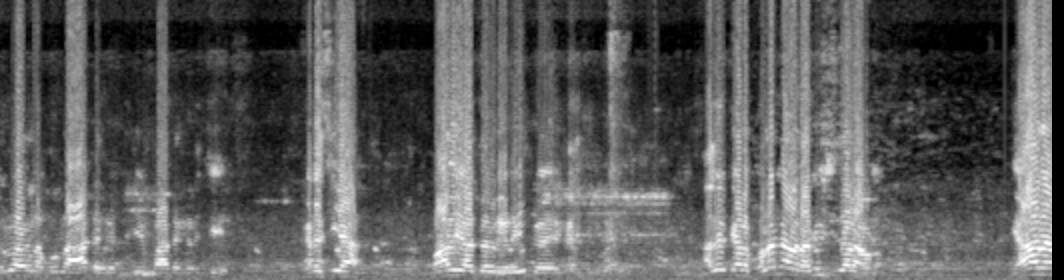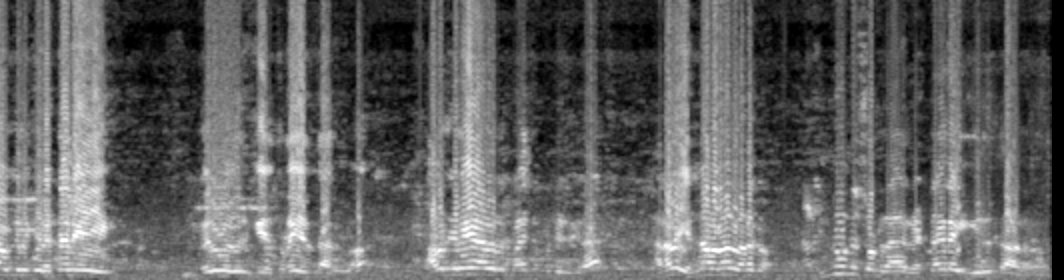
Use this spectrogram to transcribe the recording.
சொல்லுவாங்க நம்ம ஊர்ல ஆட்டை கடிச்சு பாட்டை கடிச்சு கடைசியா பாதுகாத்தவர்களையும் க- அதற்கான பலன் அவர் அனுபவிச்சுதான் ஆகணும். யார் அவங்களுக்கு இரட்டலை பெறுவதற்கு துணை இருந்தார்களோ அவர்களே அவர் பயணம் கொண்டிருக்கிறார். அதனால என்ன வேணாலும் நடக்கும். இன்னொன்னு சொல்றேன் ரெட்டலை இருந்தாலும்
